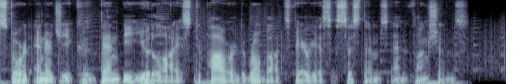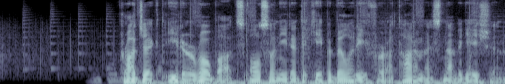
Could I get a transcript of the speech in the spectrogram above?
stored energy could then be utilized to power the robot's various systems and functions. Project EATR robots also needed the capability for autonomous navigation.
